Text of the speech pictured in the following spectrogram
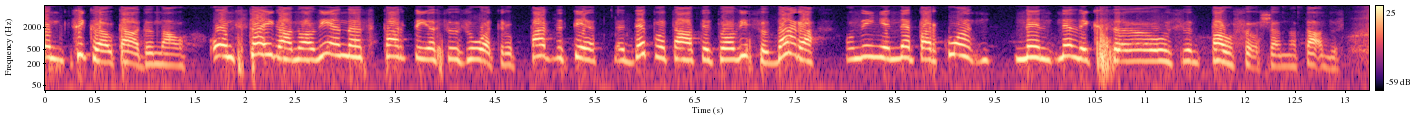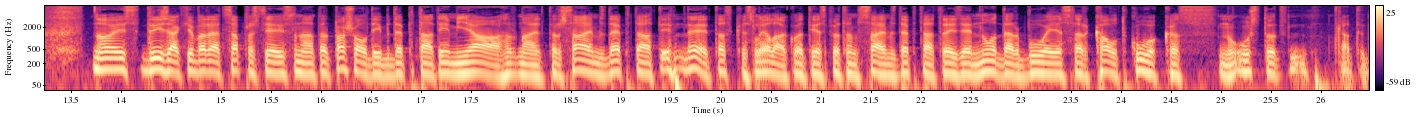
Un cik vēl tādu nav? Un staigā no vienas partijas uz otru. Pat tie deputāti to visu dara, un viņi ne par ko ne, neliks uh, uz balsošanu tādus. Nu, es drīzāk, ja varētu saprast, ja jūs runājat par pašvaldību deputātiem, jā, runājot par saimnes deputātiem, nē, tas, kas lielākoties, protams, saimnes deputāti reizēm nodarbojas ar kaut ko, kas, nu, uztur, kā te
